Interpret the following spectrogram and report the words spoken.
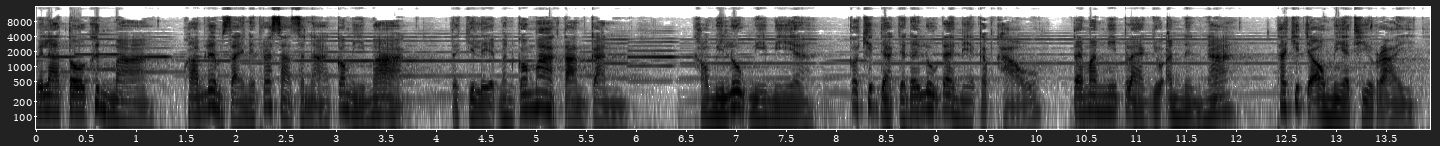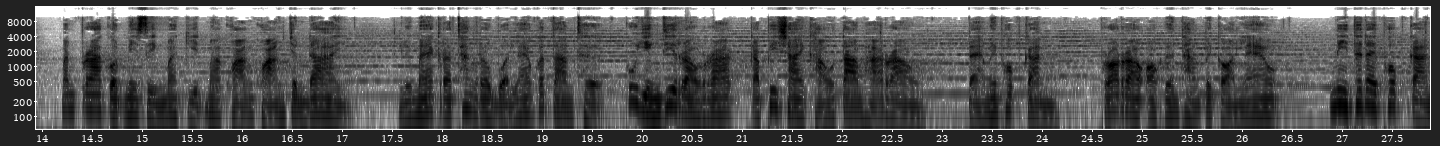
เวลาโตขึ้นมา ความเลื่อมใสในพระศาสนาก็มีมาก แต่กิเลสมันก็มากตามกัน เขามีลูกมีเมีย ก็คิดอยากจะได้ลูกได้เมียกับเขา แต่มันมีแปลกอยู่อันหนึ่งนะ ถ้าคิดจะเอาเมียทีไร มันปรากฏมีสิ่งมากีดมาขวางขวางจนได้ หรือแม้กระทั่งเราบวชแล้วก็ตามเถอะ ผู้หญิงที่เรารักกับพี่ชายเขาตามหาเรา แต่ไม่พบกัน เพราะเราออกเดินทางไปก่อนแล้ว นี่ถ้าได้พบกัน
